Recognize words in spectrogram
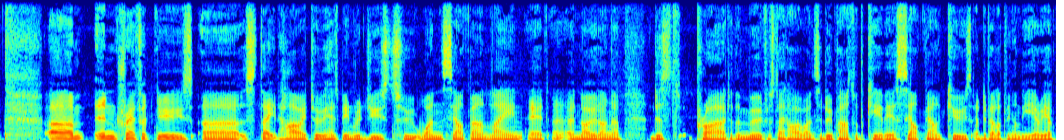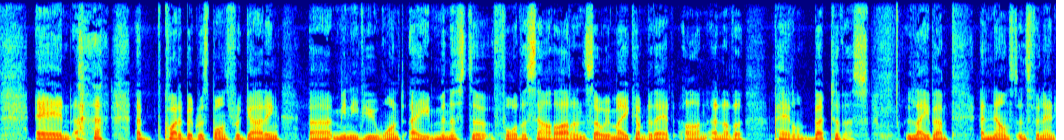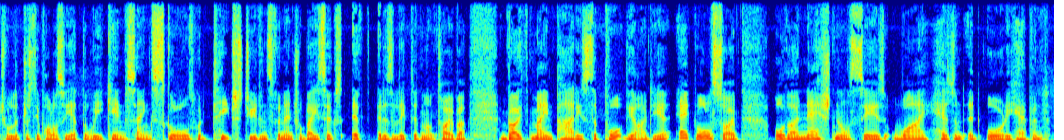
Um, in traffic news, uh, State Highway 2 has been reduced to one southbound lane at uh, Ngauranga just prior to the merge with State Highway 1. So do pass with care there. Southbound queues are developing in the area. And a, quite a big response regarding uh, many of you want a minister for the South Island, so we may come to that on another panel. But to this, Labour announced its financial literacy policy at the weekend, saying schools would teach students financial basics if it is elected in October. Both main parties support the idea. ACT also, although National says, why hasn't it already happened?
